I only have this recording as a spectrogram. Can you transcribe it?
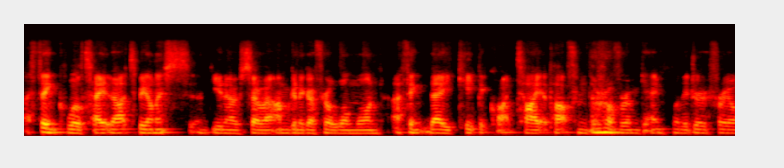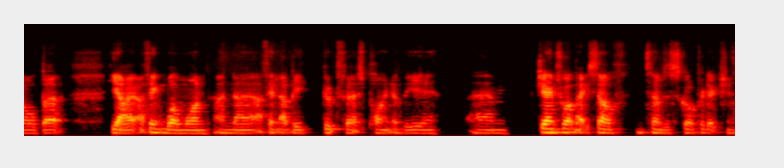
I think we'll take that to be honest. You know, so I'm going to go for a one-one. I think they keep it quite tight, apart from the Rotherham game where they drew three all. But yeah, I think one-one, and uh, I think that'd be good first point of the year. Um, James, what about yourself in terms of score prediction?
